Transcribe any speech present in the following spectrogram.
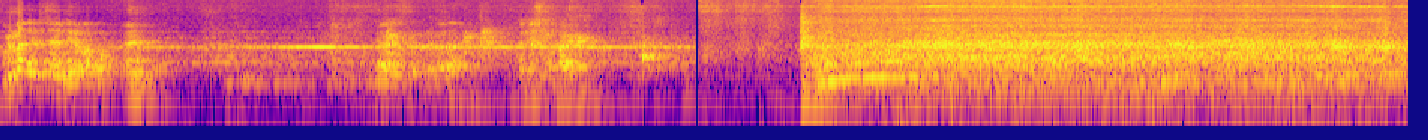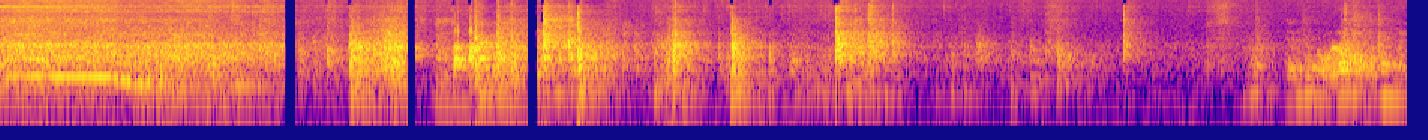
물만 내렸으면 내려가고? 네. 네, 알겠어요. 그러면은 일단 내시경 가야겠네. 나 빨리. 냄새가 올라온 거 보면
